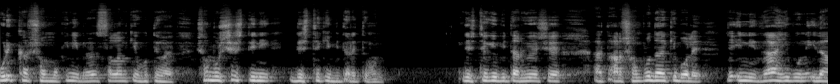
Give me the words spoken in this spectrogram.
পরীক্ষার সম্মুখীন ইব্রাহিম সাল্লামকে হতে হয়। সর্বশেষ তিনি দেশ থেকে বিতাড়িত হন। দেশ থেকে বিতার হয়ে সে তার সম্প্রদায়কে বলে যে ইনি রাহিবুন ইলা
